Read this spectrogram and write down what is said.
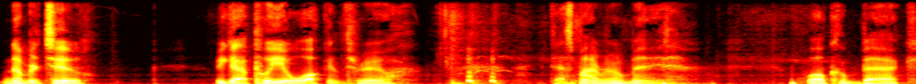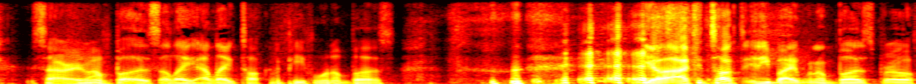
Number two, we got Puya walking through. That's my roommate. Welcome back. Sorry, I'm buzzed. I like I like talking to people when I'm buzzed. Yo, I can talk to anybody when I'm buzzed, bro.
